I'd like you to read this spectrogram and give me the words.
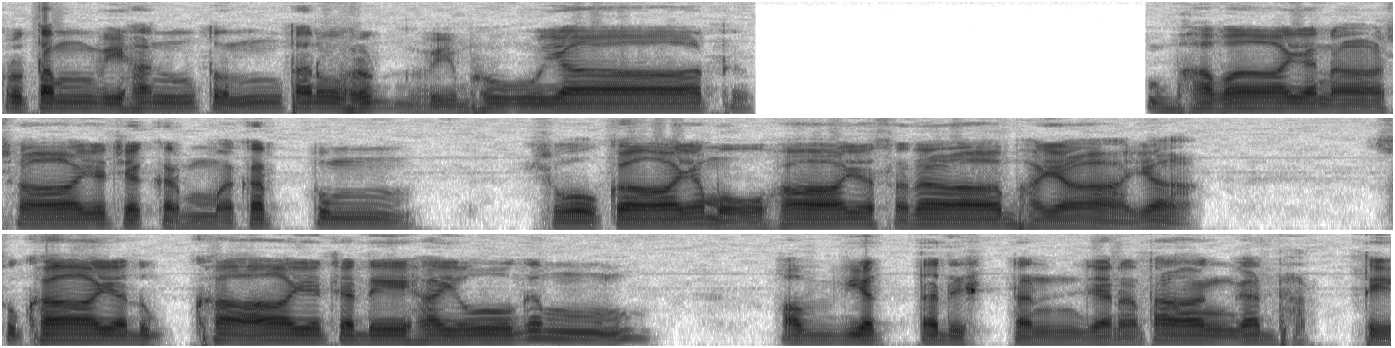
कृतम् विहन्तुम् तनुभृद्विभूयात् भवाय नाशाय च कर्म कर्तुम् शोकाय मोहाय सदा भयाय सुखाय दुःखाय च देहयोगम् अव्यक्तदिष्टम् जनताङ्गधत्ते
